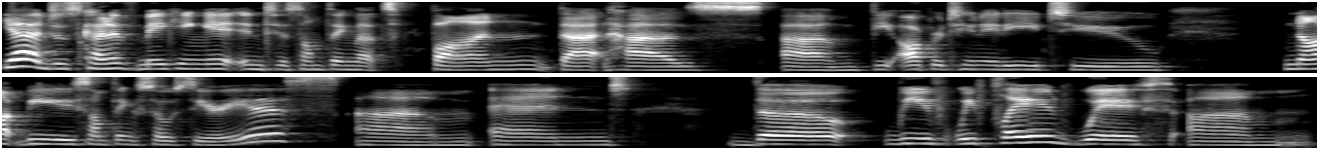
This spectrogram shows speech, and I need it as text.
Yeah, just kind of making it into something that's fun, that has um, the opportunity to not be something so serious um and the we've we've played with um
